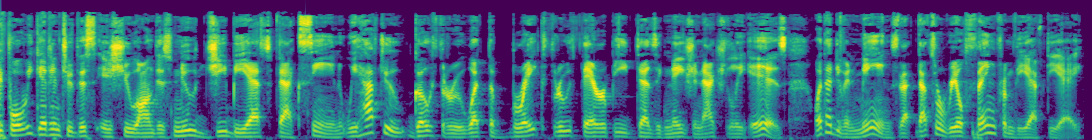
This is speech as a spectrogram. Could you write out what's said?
Before we get into this issue on this new GBS vaccine, we have to go through what the breakthrough therapy designation actually is. What that even means. That, that's a real thing from the FDA.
